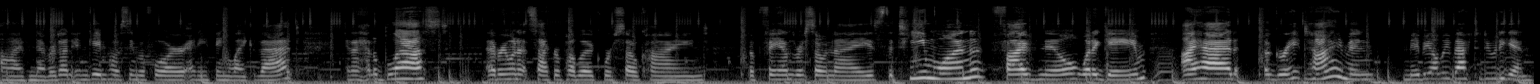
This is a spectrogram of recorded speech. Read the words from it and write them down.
I've never done in-game hosting before, anything like that. And I had a blast. Everyone at Sac Republic were so kind. The fans were so nice. The team won 5-0. What a game. I had a great time and maybe I'll be back to do it again.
